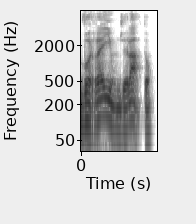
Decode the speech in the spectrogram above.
Vorrei un gelato.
